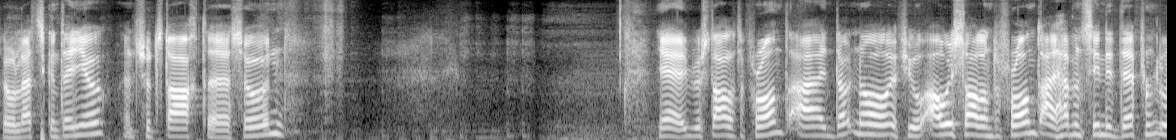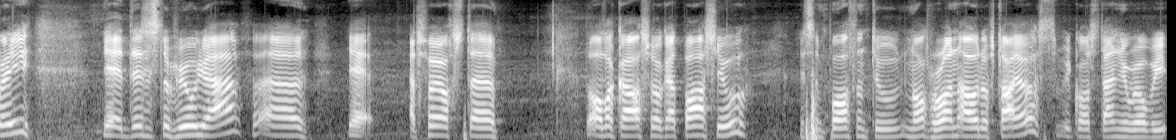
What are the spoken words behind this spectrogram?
So let's continue. It should start uh, soon. Yeah, you start at the front. I don't know if you always start on the front. I haven't seen it differently. Yeah, this is the view you have. Uh, yeah, at first uh, the other cars will get past you. It's important to not run out of tires because then you will be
